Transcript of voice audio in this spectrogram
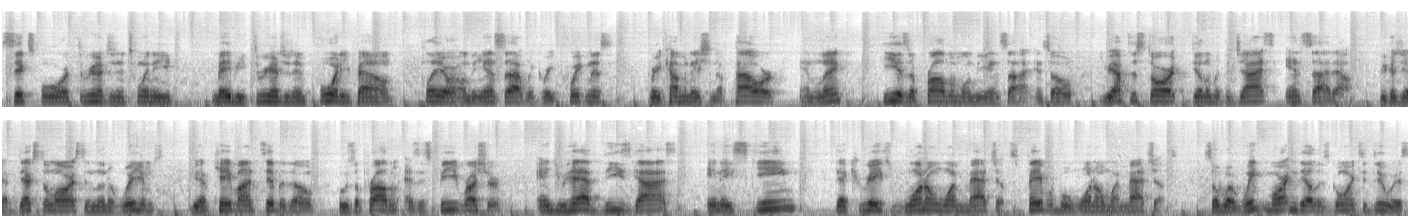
6'4", 320, maybe 340 pound player on the inside with great quickness, great combination of power and length. He is a problem on the inside. And so you have to start dealing with the Giants inside out because you have Dexter Lawrence and Leonard Williams. You have Kayvon Thibodeaux, who's a problem as a speed rusher. And you have these guys in a scheme that creates one on one matchups, favorable one on one matchups. So, what Wink Martindale is going to do is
